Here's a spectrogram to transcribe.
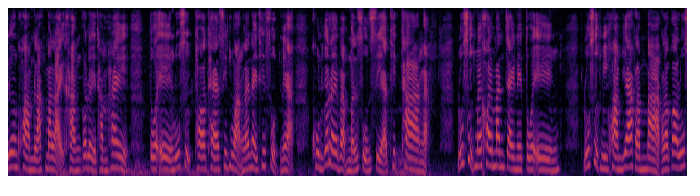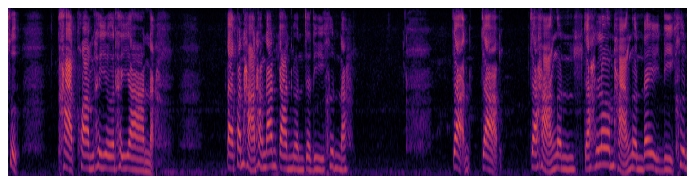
เรื่องความรักมาหลายครั้งก็เลยทำให้ตัวเองรู้สึกท้อแท้สิ้นหวังและในที่สุดเนี่ย คุณก็เลยแบบเหมือนสูญเสียทิศทางอะ่ะ รู้สึกไม่ค่อยมั่นใจในตัวเอง รู้สึกมีความยากลำบากแล้วก็รู้สึกขาดความทะเยอทะยานอะ แต่ปัญหาทางด้านการเงินจะดีขึ้นนะ จะจะจะหาเงินจะเริ่มหาเงินได้ดีขึ้น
